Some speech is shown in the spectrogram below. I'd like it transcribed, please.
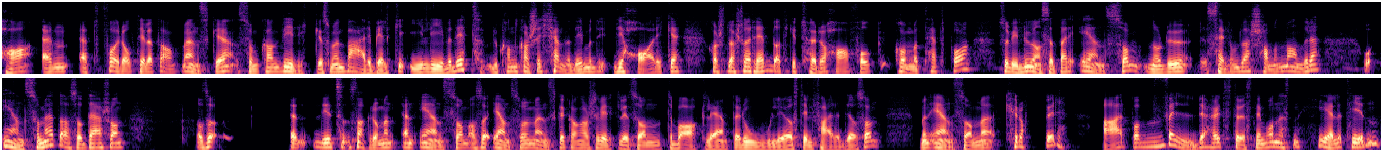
ha en, et forhold til et annet menneske som kan virke som en bærebjelke i livet ditt. Du kan kanskje kjenne dem, men de, de, har ikke Kanskje du er så redd at de ikke tør å ha folk komme tett på. Så vil du uansett være ensom du, selv om du er sammen med andre. Og ensomhet, altså. Det er sånn altså, de snakker om en, en, ensom altså Ensomme mennesker kan kanskje virke litt sånn tilbakelente, rolige og stillferdige og sånn, men ensomme kropper er på veldig høyt stressnivå nesten hele tiden.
